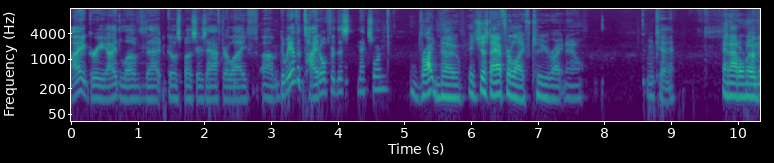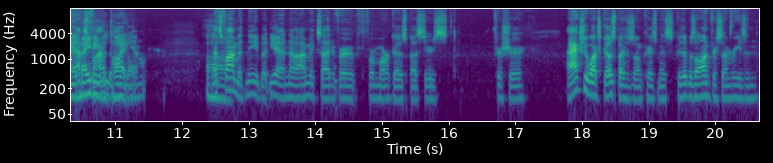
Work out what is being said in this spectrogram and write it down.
I agree. I love that Ghostbusters Afterlife. Um, do we have a title for this next one? right. No, it's just Afterlife two right now, Okay. and I don't know. I mean, that may be the with me. title. I don't- That's Uh, fine with me, but yeah, no, I'm excited for for more Ghostbusters for sure. I actually watched Ghostbusters on Christmas because it was on for some reason.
